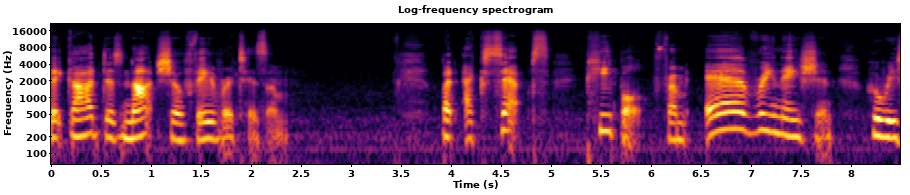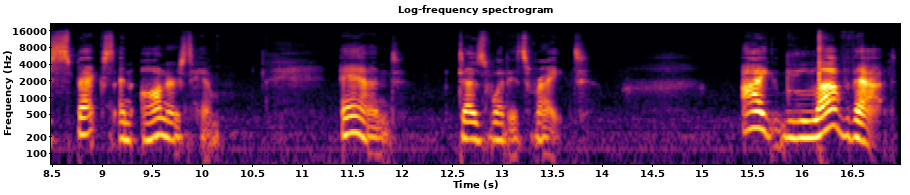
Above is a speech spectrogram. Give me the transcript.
that God does not show favoritism, but accepts people from every nation who respects and honors him and does what is right. I love that,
